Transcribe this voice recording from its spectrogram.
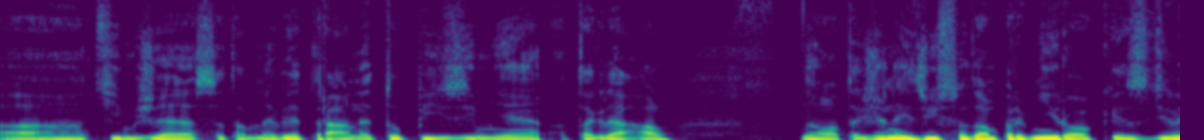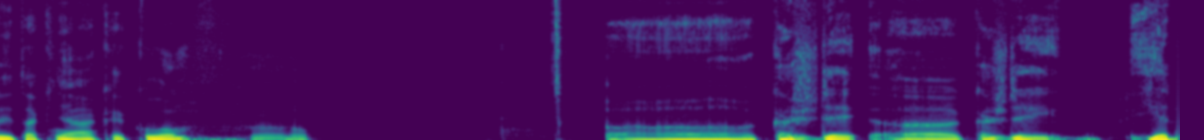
a tím, že se tam nevětrá, netopí zimně a tak dál. No, takže nejdřív jsme tam první rok jezdili tak nějak jako hm, uh, každý, uh, každý jed,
